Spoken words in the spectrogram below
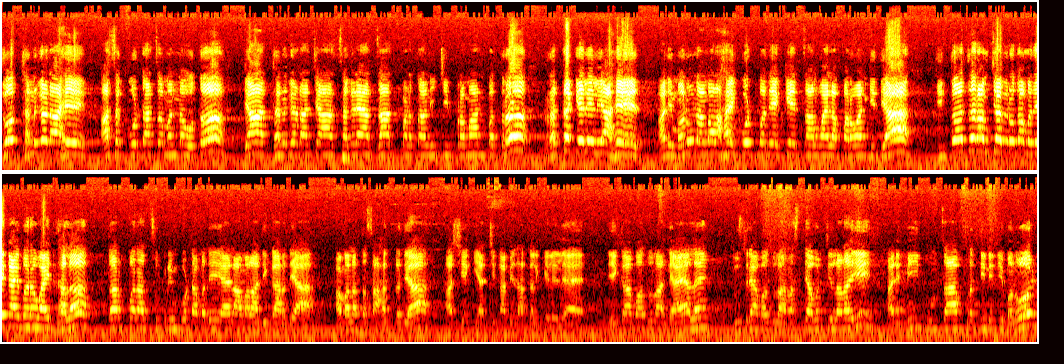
जो धनगड आहे असं कोर्टाचं म्हणणं होतं त्या धनगडाच्या सगळ्या जात पडताळणीची प्रमाणपत्र रद्द केलेली आहेत. आणि म्हणून आम्हाला हायकोर्टमध्ये केस चालवायला परवानगी द्या. तिथं जर आमच्या विरोधामध्ये काय बरं वाईट झालं तर परत सुप्रीम कोर्टामध्ये यायला आम्हाला अधिकार द्या. आम्हाला तसा हक्क द्या अशी एक याचिका मी दाखल केलेली आहे. एका बाजूला न्यायालय दुसऱ्या बाजूला रस्त्यावरची लढाई आणि मी तुमचा प्रतिनिधी म्हणून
